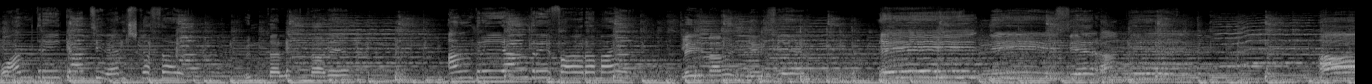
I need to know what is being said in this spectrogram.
Og aldrei gæti ég elska þær, undarlegt það er. Aldrei, aldrei fara mær, gleima mun ég þér. Einni þér hann ég, ást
